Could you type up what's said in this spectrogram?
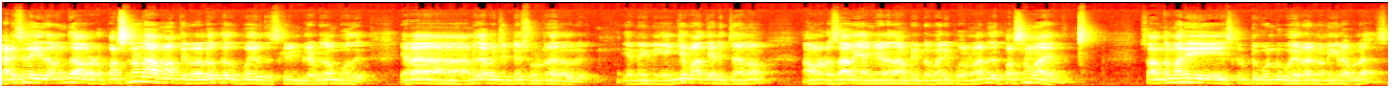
கடைசியில் இதை வந்து அவரோட பர்சனலாக மாற்றிடுற அளவுக்கு அது போயிடுது ஸ்க்ரீன் பிளே அப்படி தான் போகுது. ஏன்னா அமிதாப் பச்சன்ட்டே சொல்கிறாரு அவர். என்னை நீங்கள் எங்கே மாற்றி அடித்தாலும் அவனோட சாவி எங்கே தான் அப்படின்ற மாதிரி போகிறனால இது பர்சனல் ஆயிடுது ஸோ அந்த மாதிரி ஸ்கிரிப்ட் கொண்டு போயிடுறான்னு நினைக்கிறாப்புல. ஸோ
